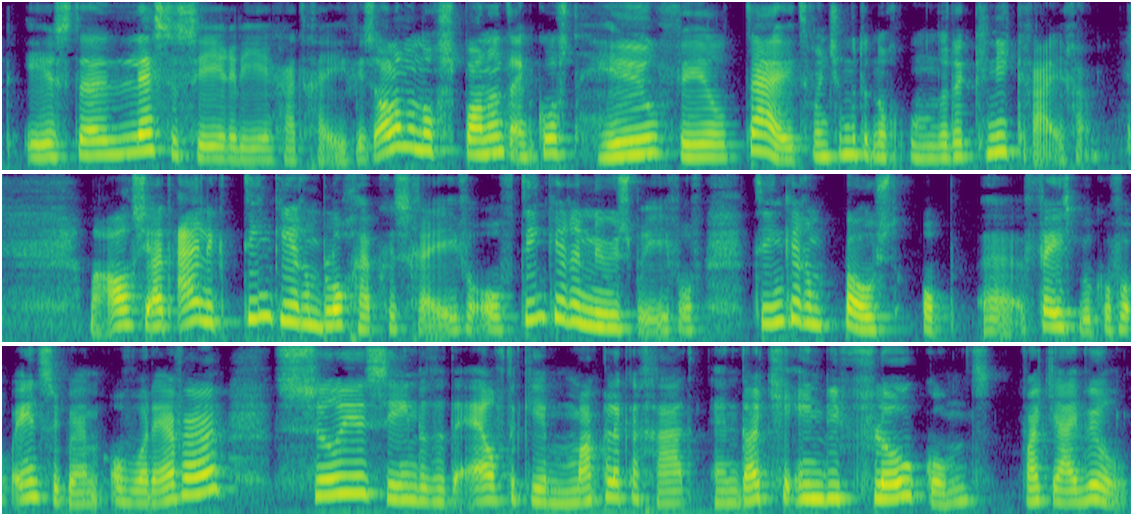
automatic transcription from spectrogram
de eerste lessenserie die je gaat geven, is allemaal nog spannend en kost heel veel tijd, want je moet het nog onder de knie krijgen. Maar als je uiteindelijk tien keer een blog hebt geschreven, of tien keer een nieuwsbrief, of tien keer een post op uh, Facebook of op Instagram of whatever, zul je zien dat het de elfde keer makkelijker gaat en dat je in die flow komt wat jij wil.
